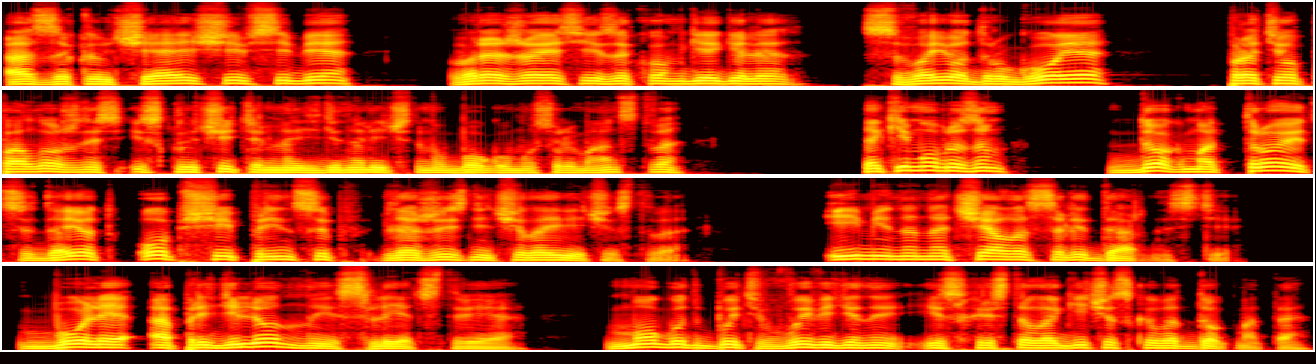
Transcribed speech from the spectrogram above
а заключающий в себе, выражаясь языком Гегеля, свое другое, противоположность исключительно единоличному Богу мусульманства. Таким образом, догма Троицы дает общий принцип для жизни человечества, именно начало солидарности. Более определенные следствия могут быть выведены из христологического догмата.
